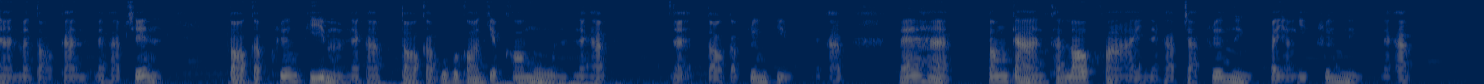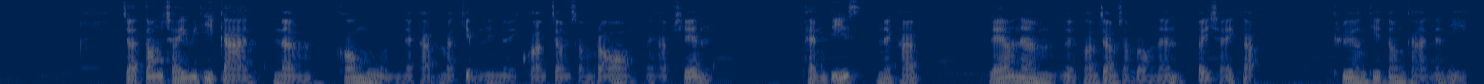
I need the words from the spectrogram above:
งานมาต่อกันนะครับ เช่น ต่อกับเครื่องพิมพ์นะครับ ต่อกับอุปกรณ์เก็บข้อมูลนะครับต่อกับเครื่องพิมพ์นะครับ และหาก ต้องการคัดลอกไฟล์นะครับจากเครื่องหนึ่งไปยังอีกเครื่องหนึ่งนะครับ จะต้องใช้วิธีการนำข้อมูลนะครับมาเก็บในหน่วยความจำสำรองนะครับ เช่นแผ่นดิสนะครับ แล้วนำหน่วยความจำสำรองนั้นไปใช้กับเครื่องที่ต้องการนั่นเอง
